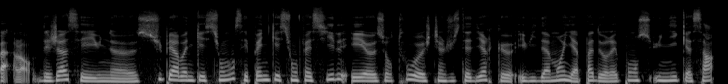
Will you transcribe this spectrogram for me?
Bah, alors déjà c'est une super bonne question, c'est pas une question facile et surtout je tiens juste à dire que évidemment il n'y a pas de réponse unique à ça.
